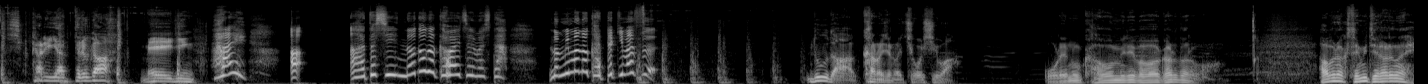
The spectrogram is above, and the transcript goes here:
いしっかりやってるかメイリン。あ私喉が渇いちゃいました。飲み物買ってきますどうだ彼女の調子は？俺の顔を見ればわかるだろう。危なくて見てられない。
